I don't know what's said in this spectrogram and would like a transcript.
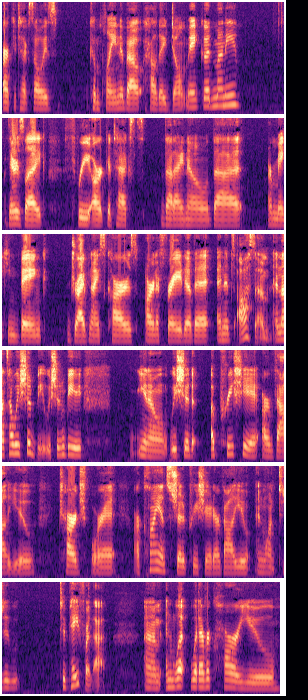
Architects always complain about how they don't make good money. There's like three architects that I know that are making bank, drive nice cars, aren't afraid of it, and it's awesome. And that's how we should be. We shouldn't be, you know, we should appreciate our value, charge for it, our clients should appreciate our value and want to to pay for that. Um, and what whatever car you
